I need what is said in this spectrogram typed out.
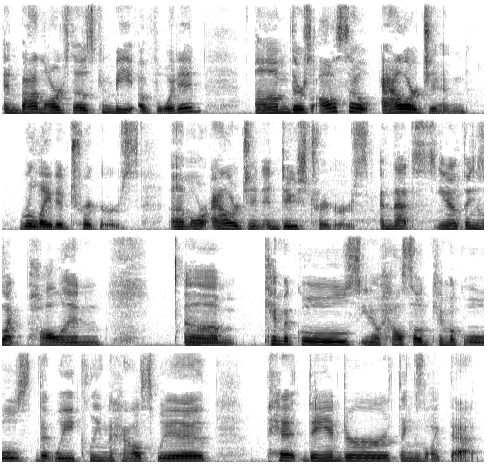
and by and large, those can be avoided. Um, there's also allergen related triggers um, or allergen induced triggers, and that's you know things like pollen, um, chemicals, you know, household chemicals that we clean the house with, pet dander, things like that.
